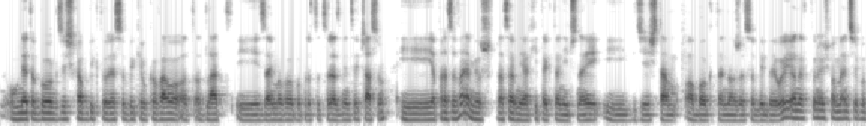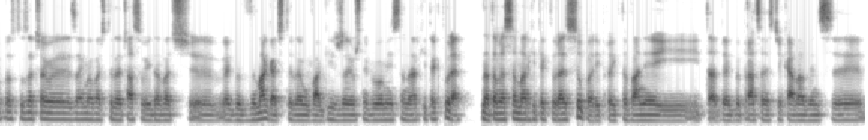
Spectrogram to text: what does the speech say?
u mnie to było gdzieś hobby, które sobie kiełkowało od, od lat i zajmowało po prostu coraz więcej czasu. I ja pracowałem już w pracowni architektonicznej i gdzieś tam obok te noże sobie były i one w którymś momencie po prostu zaczęły zajmować tyle czasu i dawać, e, jakby wymagać tyle uwagi, że już nie było miejsca na architekturę. Natomiast sama architektura jest super i projektowanie i ta jakby praca jest ciekawa, więc y,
